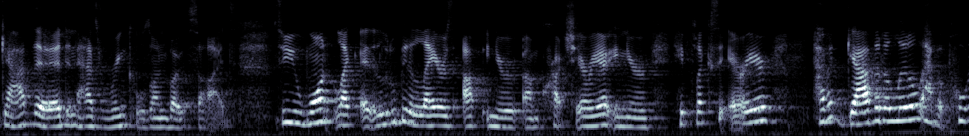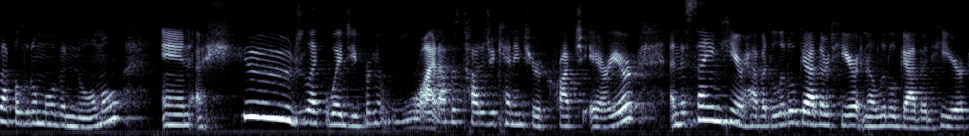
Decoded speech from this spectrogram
gathered and has wrinkles on both sides. So you want like a little bit of layers up in your um, crutch area, in your hip flexor area have it gathered a little, have it pulled up a little more than normal, and a huge like wedgie. Bring it right up as tight as you can into your crutch area. And the same here, have it a little gathered here and a little gathered here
